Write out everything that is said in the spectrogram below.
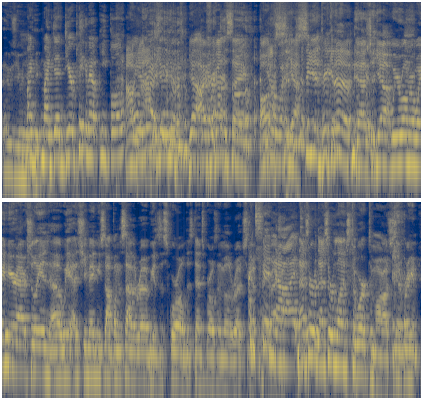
Who's you and My your people? my dead deer picking up people. Oh, Oh, yeah, yeah, yeah. Yeah, I forgot to say. On Yeah, our way, yeah. see it, pick it up. Yeah, she, yeah, we were on our way here actually, and uh, we uh, she made me stop on the side of the road because the squirrel, this dead squirrel's in the middle of the road. She's gonna I did it back. not. That's her. That's her lunch to work tomorrow. She's gonna bring in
